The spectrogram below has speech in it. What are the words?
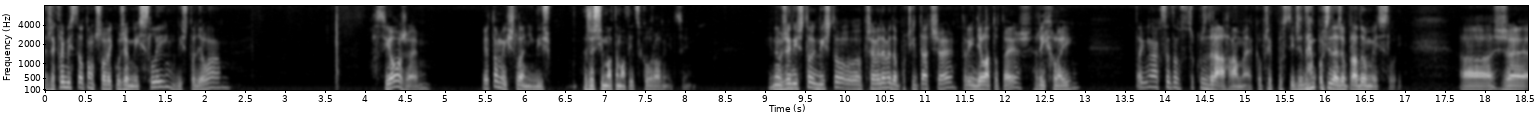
Řekli byste o tom člověku, že myslí, když to dělá? Jo, že? Je to myšlení, když řeší matematickou rovnici. Jenomže když to, když to převedeme do počítače, který dělá to tež, rychleji, tak nějak se to trošku zdráháme, jako připustit, že ten počítač opravdu myslí. Uh, že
